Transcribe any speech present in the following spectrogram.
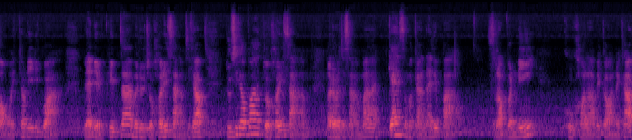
2 ไว้เท่านี้ดีกว่า และเดี๋ยวคลิปหน้ามาดูโจทย์ข้อที่ 3 สิครับ ดูสิครับว่าโจทย์ข้อที่ 3 เราจะสามารถแก้สมการได้หรือเปล่าสำหรับวันนี้ครูขอลาไปก่อนนะครับ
